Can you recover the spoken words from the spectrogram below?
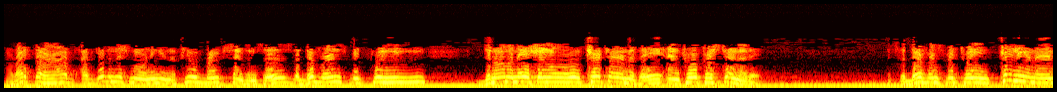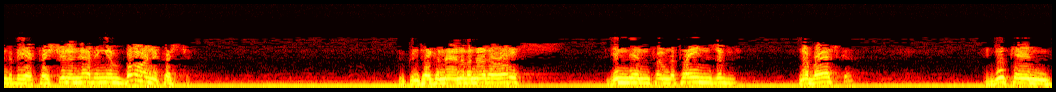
Now, right there, I've, I've given this morning in a few brief sentences the difference between denominational churchianity and true Christianity. It's the difference between training a man to be a Christian and having him born a Christian. You can take a man of another race, an Indian from the plains of Nebraska, and you can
